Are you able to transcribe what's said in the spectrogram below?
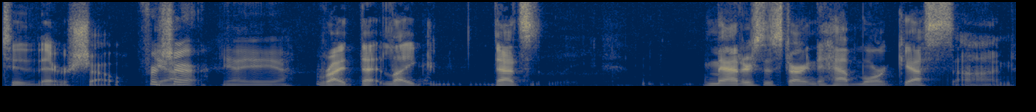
to their show For yeah. sure. Yeah, yeah, yeah. right that like that's matters is starting to have more guests on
